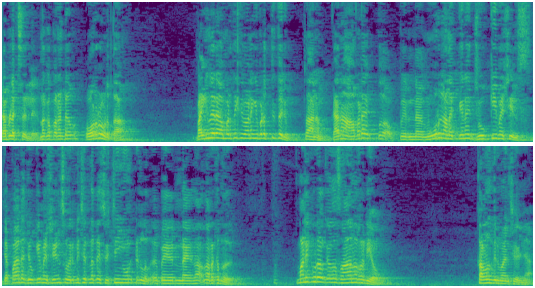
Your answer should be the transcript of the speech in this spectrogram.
ഡബിൾ എക്സ് എൽ എന്നൊക്കെ പറഞ്ഞിട്ട് ഓർഡർ കൊടുത്താൽ വൈകുന്നേരം ആകുമ്പോഴത്തേക്ക് വേണമെങ്കിൽ ഇവിടെ എത്തിത്തരും സാധനം. കാരണം അവിടെ പിന്നെ നൂറുകണക്കിന് ജൂക്കി മെഷീൻസ് ജപ്പാന്റെ ജൂക്കി മെഷീൻസ് ഒരുമിച്ചിരുന്നിട്ട് സ്വിച്ചിങ് യൂണിറ്റ് പിന്നെ നടക്കുന്നത്. മണിക്കൂറുകൾക്ക് സാധനം റെഡിയാവും കള്ളം തീരുമാനിച്ചു കഴിഞ്ഞാൽ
